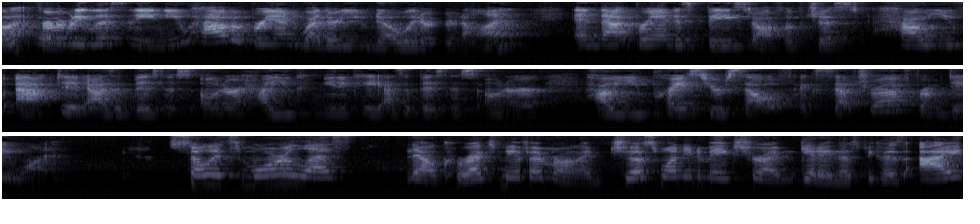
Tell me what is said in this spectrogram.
But okay. for everybody listening, you have a brand whether you know it or not and that brand is based off of just how you've acted as a business owner how you communicate as a business owner how you price yourself etc from day one. So it's more or less now correct me if i'm wrong i'm just wanting to make sure i'm getting this because i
